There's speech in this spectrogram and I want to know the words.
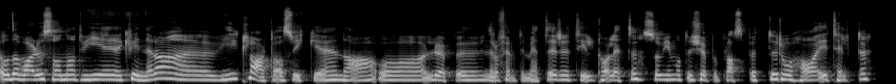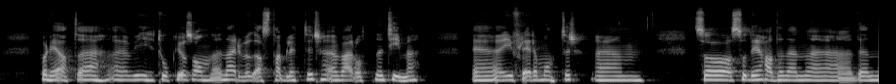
og da var det sånn at vi kvinner da, vi klarte altså ikke da å løpe 150 meter til toalettet, så vi måtte kjøpe plastbøtter og ha i teltet. Fordi at vi tok jo sånne nervegasstabletter hver åttende time i flere måneder. Så, så det hadde den, eh, den,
